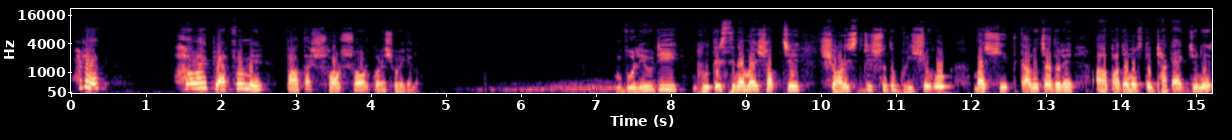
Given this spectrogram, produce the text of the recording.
হঠাৎ হাওয়াই প্ল্যাটফর্মের পাতা সর করে সরে গেল। বলিউডি ভূতের সিনেমায় সবচেয়ে সরেস দৃশ্য তো গ্রীষ্ম হোক বা শীত কালো চাদরে আপাদমস্তক ঢাকা একজনের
